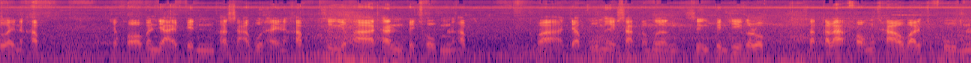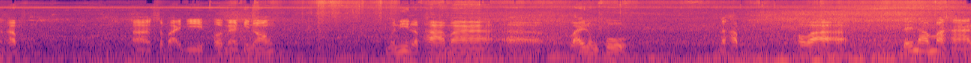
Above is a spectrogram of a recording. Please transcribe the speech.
ด้วยนะครับ จะขอบรรยายเป็นภาษาบูไทยนะครับ ซึ่งจะพาท่านไปชมนะครับ ว่าเจ้าปู่มเหสักหลักเมือง ซึ่งเป็นที่เคารพสักการะของชาววาริชภูมินะครับสบายดีพ่อแม่พี่น้อง วันนี้เราพามาไว้หลวงปู่นะครับ เพราะว่าได้นำอาหาร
